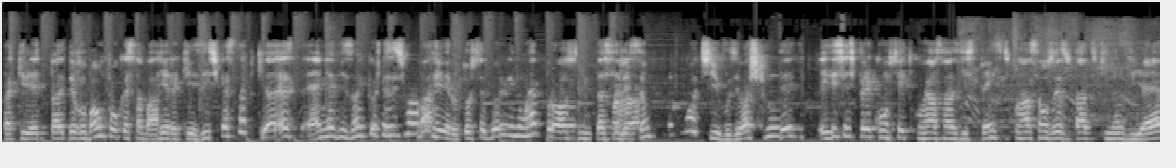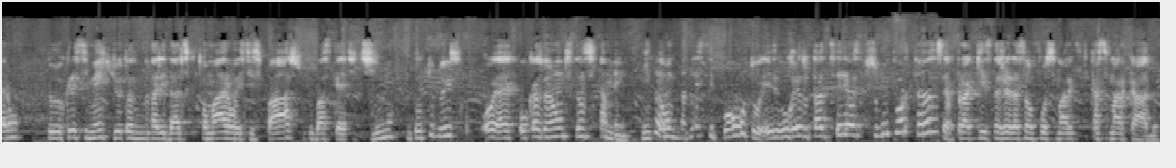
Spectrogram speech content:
para derrubar um pouco essa barreira que existe, que essa, que é, é a minha visão é que hoje existe uma barreira. O torcedor ele não é próximo da seleção uhum. por motivos. Eu acho que existe esse preconceito com relação às dispensas, com relação aos resultados que não vieram, pelo crescimento de outras modalidades que tomaram esse espaço que o basquete tinha. Então tudo isso é, ocasionou um distanciamento. Então, nesse ponto, o resultado seria de suma importância para que essa geração fosse mar ficasse marcada.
